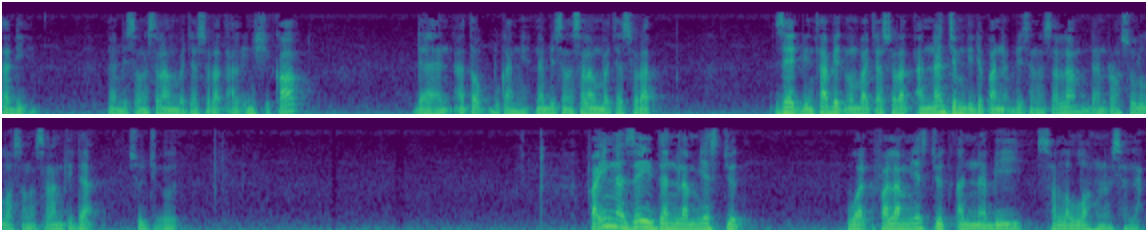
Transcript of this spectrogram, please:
tadi. Nabi SAW membaca surat Al-Insyiqaq dan atau bukannya Nabi SAW membaca surat Zaid bin Thabit membaca surat An-Najm di depan Nabi SAW dan Rasulullah SAW tidak sujud. Fa inna Zaidan lam yasjud falam yasjud an-nabi sallallahu alaihi wasallam.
